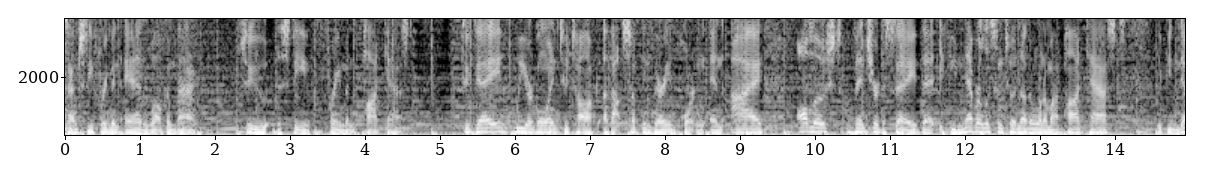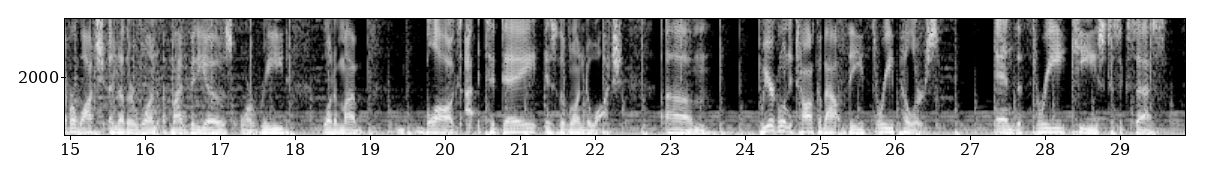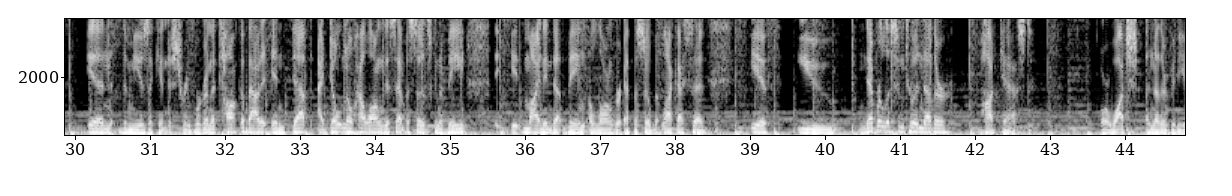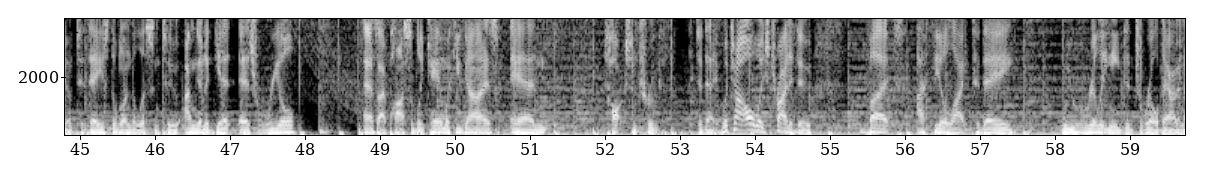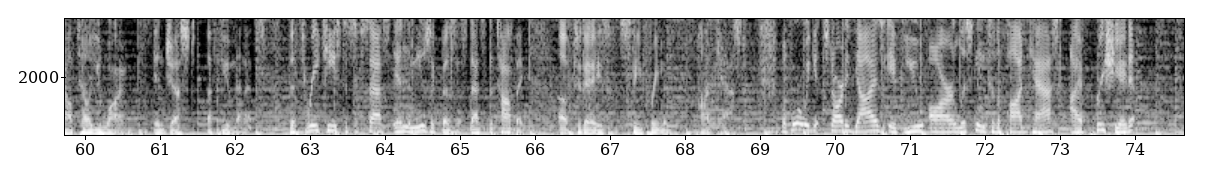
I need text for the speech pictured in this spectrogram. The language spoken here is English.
guys, I'm Steve Freeman, and welcome back to the Steve Freeman Podcast. Today, we are going to talk about something very important, and I almost venture to say that if you never listen to another one of my podcasts, if you never watch another one of my videos or read one of my blogs, I, today is the one to watch. Um, we are going to talk about the three pillars and the three keys to success in the music industry. We're going to talk about it in depth. I don't know how long this episode is going to be. It might end up being a longer episode, but like I said, if you never listen to another podcast or watch another video, today's the one to listen to. I'm going to get as real as I possibly can with you guys and talk some truth today, which I always try to do. But I feel like today we really need to drill down, and I'll tell you why in just a few minutes. The three keys to success in the music business. That's the topic of today's Steve Freeman podcast. Before we get started, guys, if you are listening to the podcast, I appreciate it.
